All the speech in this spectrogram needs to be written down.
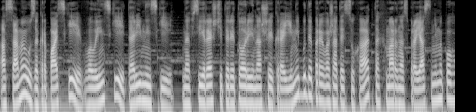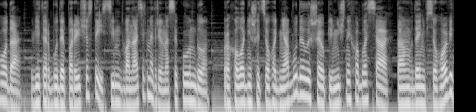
а саме у Закарпатській, Волинській та Рівненській. На всій решті території нашої країни буде переважати суха та хмарна з проясненнями погода. Вітер буде поривчастий 7-12 метрів на секунду. Прохолодніше цього дня буде лише у північних областях. Там вдень всього від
